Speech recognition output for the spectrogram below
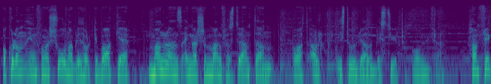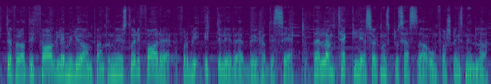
Og hvordan informasjon har blitt holdt tilbake, manglende engasjement fra studentene, og at alt i stor grad blir styrt ovenfra. Han frykter for at de faglige miljøene på NTNU står i fare for å bli ytterligere byråkratisert, der langtekkelige søknadsprosesser om forskningsmidler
